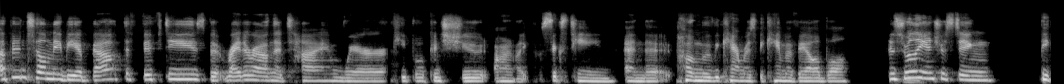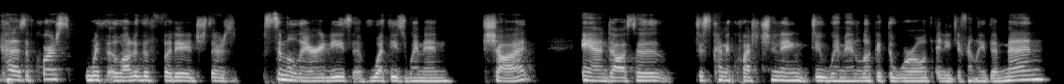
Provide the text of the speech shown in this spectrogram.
up until maybe about the 50s, but right around the time where people could shoot on like 16 and the home movie cameras became available. It's really interesting because, of course, with a lot of the footage, there's similarities of what these women shot and also just kind of questioning do women look at the world any differently than men?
